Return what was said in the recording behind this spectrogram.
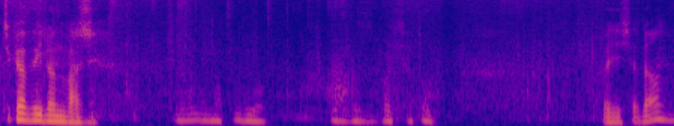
Ciekawy ile on waży. No na pewno. Kurwa, zobaczcie to. 20 ton?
